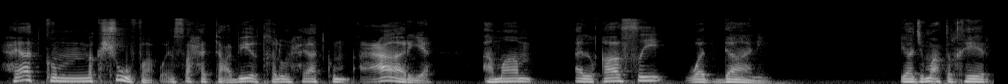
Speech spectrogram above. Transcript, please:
حياتكم مكشوفة وإن صح التعبير تخلون حياتكم عارية أمام القاصي والداني. يا جماعة الخير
